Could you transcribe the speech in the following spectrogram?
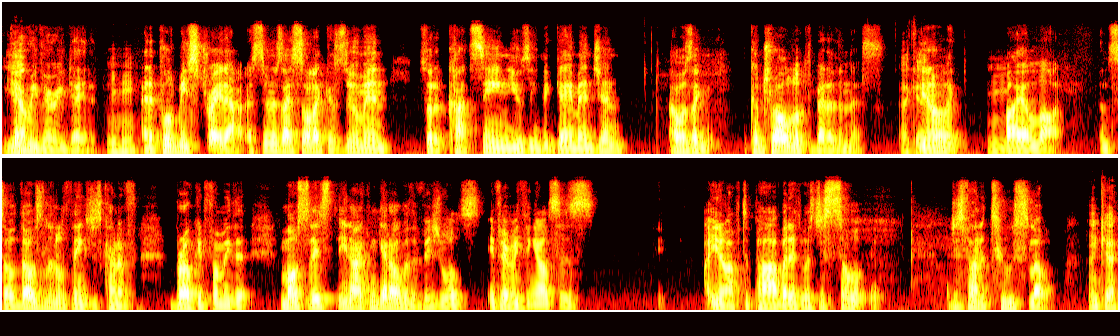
very very dated, mm-hmm. and it pulled me straight out. As soon as I saw like a zoom in sort of cutscene using the game engine, I was like, Control looked better than this. Okay. you know, like mm. by a lot. And so those little things just kind of broke it for me. That most of this, you know, I can get over the visuals if mm-hmm. everything else is, you know, up to par. But it was just so, I just found it too slow Okay.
